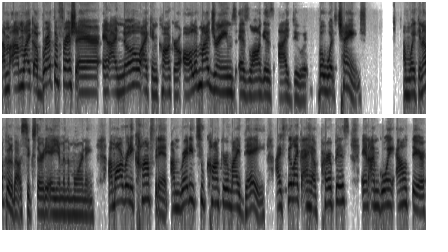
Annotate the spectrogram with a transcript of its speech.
I'm, I'm like a breath of fresh air, and I know I can conquer all of my dreams as long as I do it. But what's changed? I'm waking up at about 6:30 a.m. in the morning. I'm already confident. I'm ready to conquer my day. I feel like I have purpose and I'm going out there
